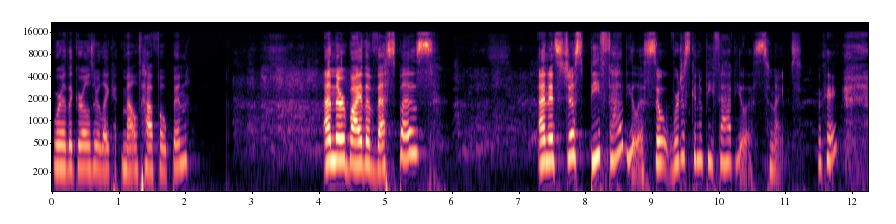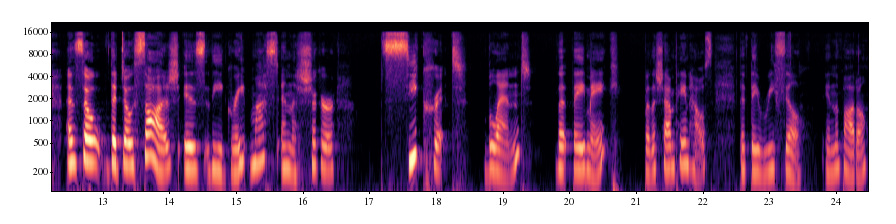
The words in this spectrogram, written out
where the girls are like mouth half open and they're by the Vespas and it's just be fabulous. So we're just going to be fabulous tonight, okay? And so the dosage is the grape must and the sugar secret blend that they make by the champagne house that they refill in the bottle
